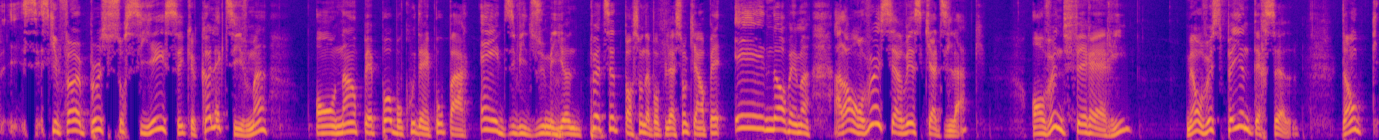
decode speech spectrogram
ce qui me fait un peu sourciller, c'est que collectivement, on n'en paie pas beaucoup d'impôts par individu, mais il y a une petite portion de la population qui en paie énormément. Alors, on veut un service Cadillac, on veut une Ferrari, mais on veut se payer une tercelle. Donc,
